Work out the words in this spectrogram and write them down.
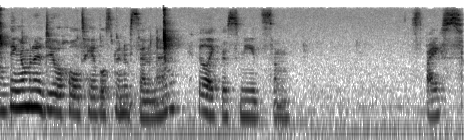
I think I'm going to do a whole tablespoon of cinnamon I feel like this needs some spice.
